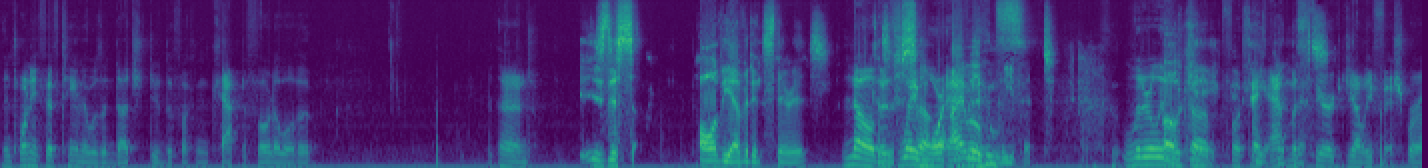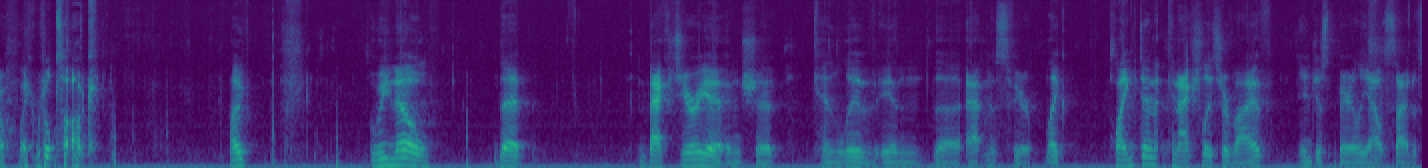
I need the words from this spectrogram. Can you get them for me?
In 2015 there was a Dutch dude that fucking capped a photo of it. And Is this all the evidence there is? No, there's way so, more I will believe it. Literally look up Okay, fucking thank goodness. atmospheric jellyfish, bro. Like real talk. Like we know that bacteria and shit can live in the atmosphere. Like plankton can actually survive in just barely outside of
